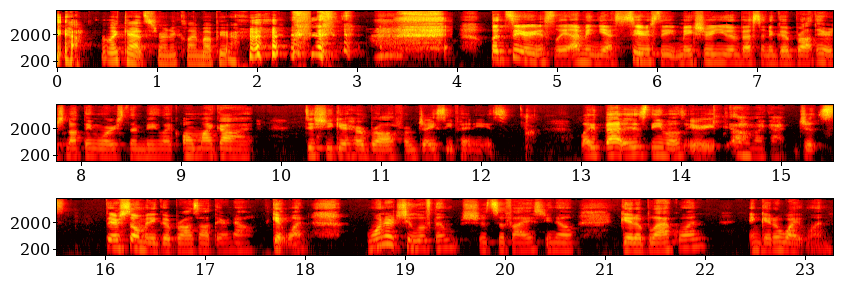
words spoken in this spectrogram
yeah. My cat's trying to climb up here. but seriously, I mean, yes, seriously, make sure you invest in a good bra. There's nothing worse than being like, oh my God, did she get her bra from JC Penney's? Like that is the most eerie. Oh my God, just there's so many good bras out there now. Get one. One or two of them should suffice, you know. Get a black one and get a white one.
